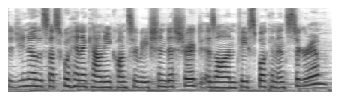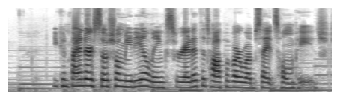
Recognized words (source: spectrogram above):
Did you know the Susquehanna County Conservation District is on Facebook and Instagram? You can find our social media links right at the top of our website's homepage.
